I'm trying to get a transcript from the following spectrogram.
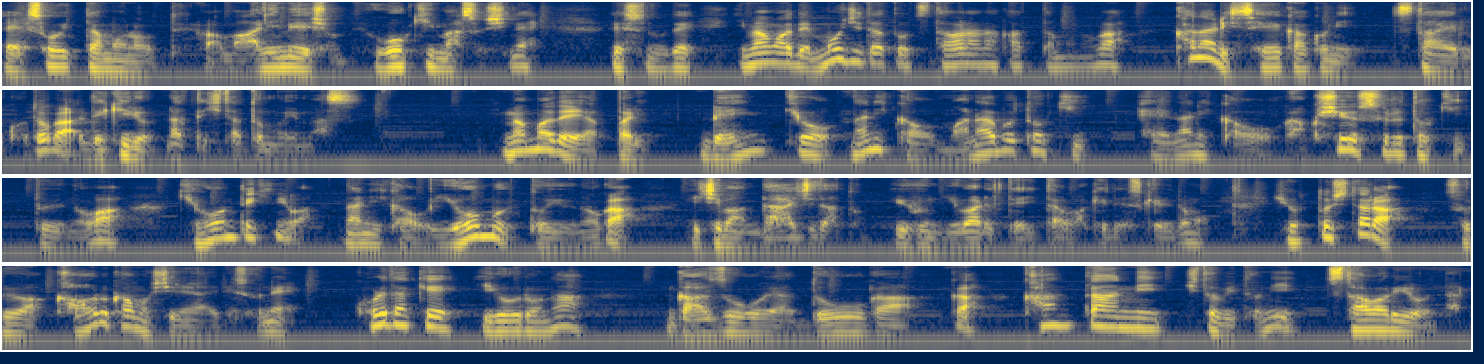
えー、そういったものというのは、まあ、アニメーションで動きますしね。ですので、今まで文字だと伝わらなかったものがかなり正確に伝えることができるようになってきたと思います。今までやっぱり勉強、何かを学ぶとき、何かを学習するときというのは、基本的には何かを読むというのが一番大事だというふうに言われていたわけですけれども、ひょっとしたらそれは変わるかもしれないですよね。これだけいろいろな画像や動画が簡単に人々に伝わるようになる。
